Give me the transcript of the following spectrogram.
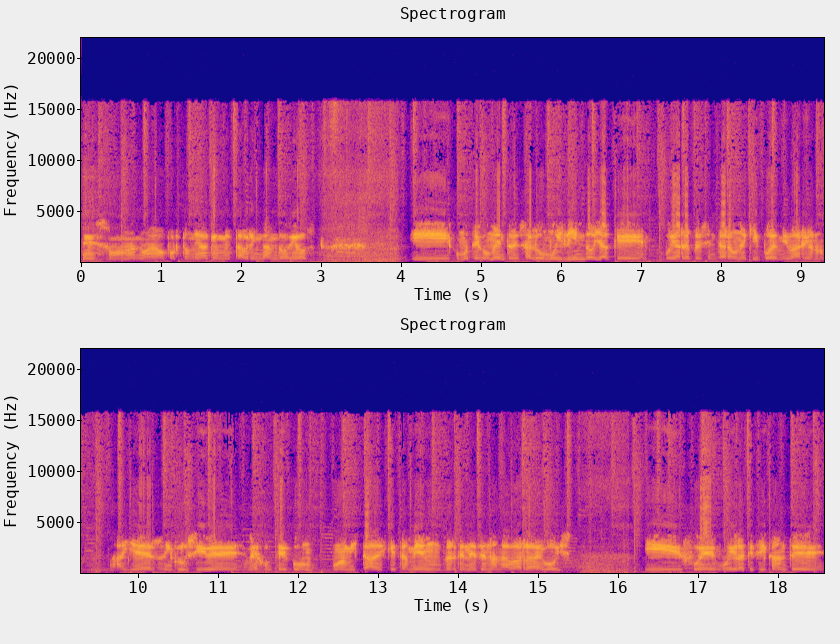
es una nueva oportunidad que me está brindando Dios y como te comento es algo muy lindo ya que voy a representar a un equipo de mi barrio no ayer inclusive me junté con, amistades que también pertenecen a la barra de Boys y fue muy gratificante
